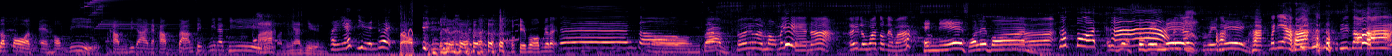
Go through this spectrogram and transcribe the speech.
sports and hobby คำที่ได้นะครับ 30 วินาที มาขออนุญาตยืน ขออนุญาตยืนด้วยซอฟต์ โอเคพร้อมก็ได้ หนึ่ง สสอองงสามเฮ้ยมันมองไม่เห็นอะเอ้ยเราว่าตรงไหนวะเทนนิสวอลเลย์บอลสปอร์ตค่ะสวิมมิ่งสวิมมิ่งหักปะเนี่ยหักที่สองหัก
